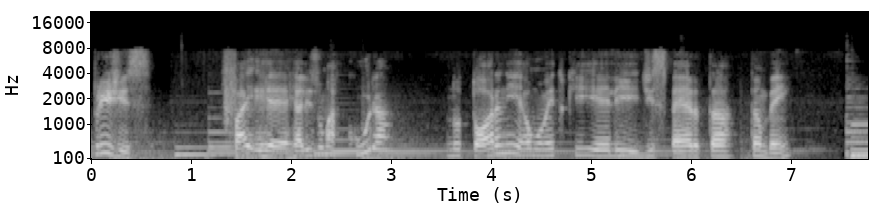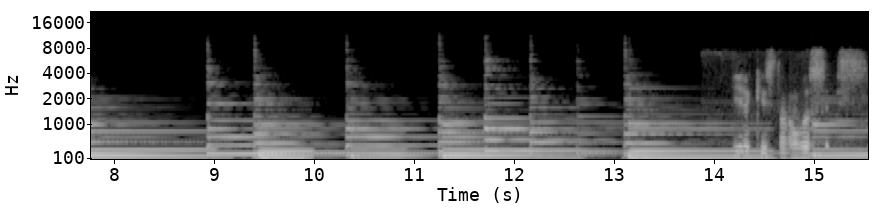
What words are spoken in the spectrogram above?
Prigis faz, é, realiza uma cura no Thorne é o momento que ele desperta também E aqui estão vocês.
